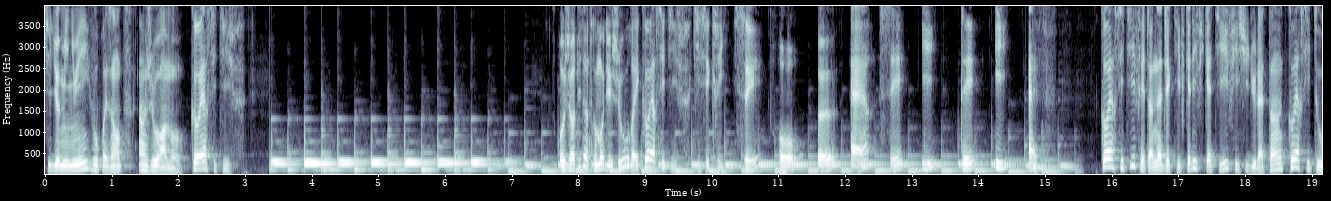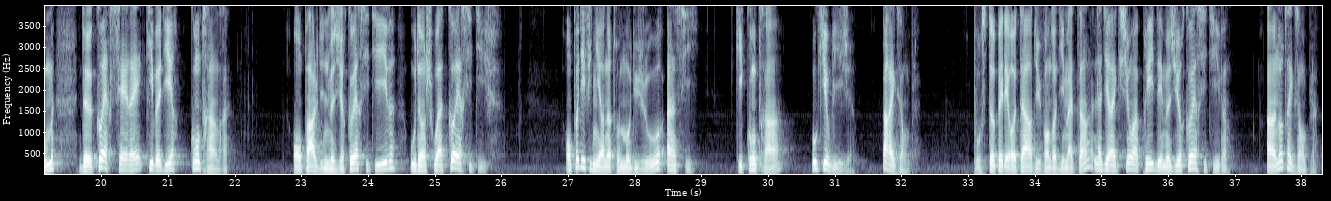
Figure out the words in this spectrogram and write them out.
Studio Minuit vous présente un jour un mot. Coercitif. Aujourd'hui, notre mot du jour est coercitif, qui s'écrit C-O-E-R-C-I-T-I-F. Coercitif est un adjectif qualificatif issu du latin coercitum, de coercere, qui veut dire contraindre. On parle d'une mesure coercitive ou d'un choix coercitif. On peut définir notre mot du jour ainsi qui contraint ou qui oblige. Par exemple, pour stopper les retards du vendredi matin, la direction a pris des mesures coercitives. Un autre exemple.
